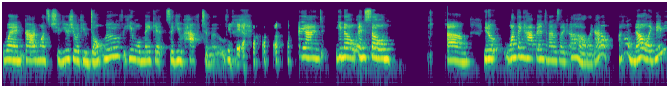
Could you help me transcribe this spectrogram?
when God wants to use you, if you don't move, he will make it so you have to move. Yeah. and, you know, and so um you know one thing happened and i was like oh like i don't i don't know like maybe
